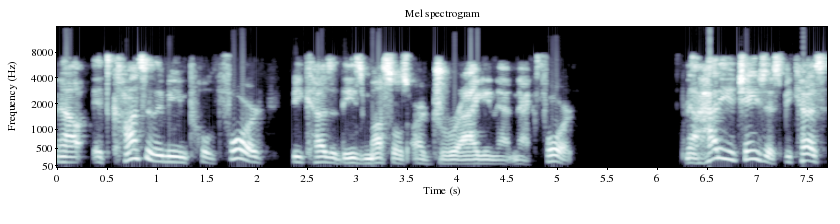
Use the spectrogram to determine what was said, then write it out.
Now it's constantly being pulled forward because these muscles are dragging that neck forward. Now, how do you change this? Because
